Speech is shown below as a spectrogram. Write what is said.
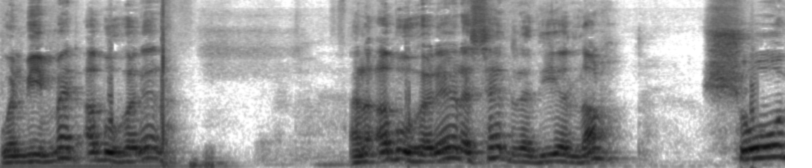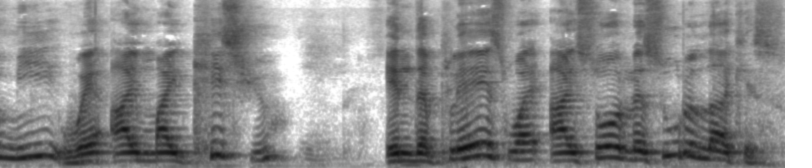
when we met Abu Huraira. And Abu Huraira said, show me where I might kiss you in the place where I saw Rasulullah kiss.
